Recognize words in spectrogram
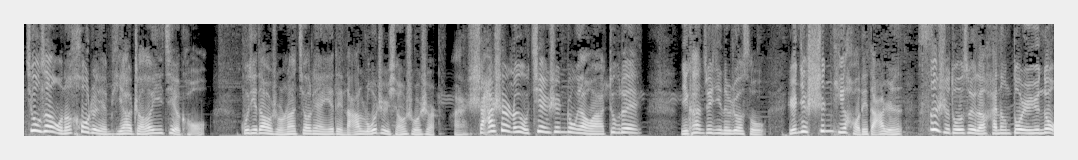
就算我能厚着脸皮啊找到一借口，估计到时候呢，教练也得拿罗志祥说事儿。哎，啥事儿能有健身重要啊？对不对？你看最近的热搜，人家身体好的达人，四十多岁了还能多人运动，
